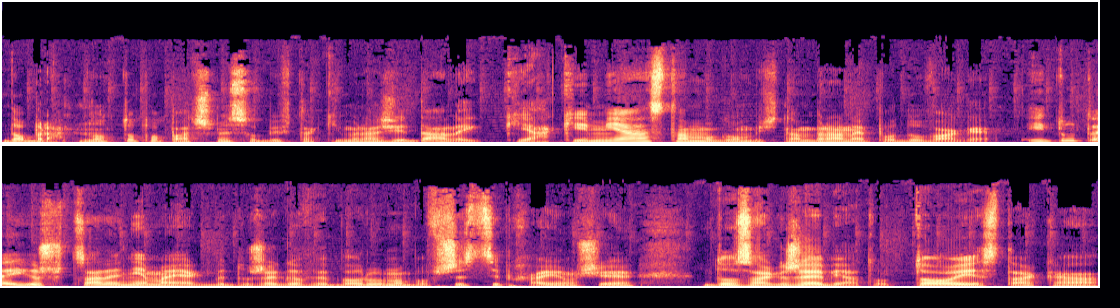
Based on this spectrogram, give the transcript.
Dobra, no to popatrzmy sobie w takim razie dalej. Jakie miasta mogą być tam brane pod uwagę? I tutaj już wcale nie ma jakby dużego wyboru, no bo wszyscy pchają się do Zagrzebia. To, to jest taka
